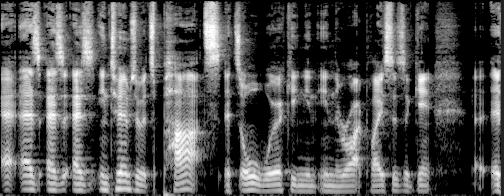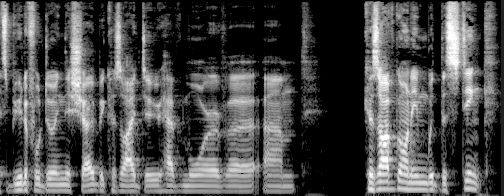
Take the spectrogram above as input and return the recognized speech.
as as as in terms of its parts, it's all working in in the right places. Again, it's beautiful doing this show because I do have more of a um because I've gone in with the stink,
